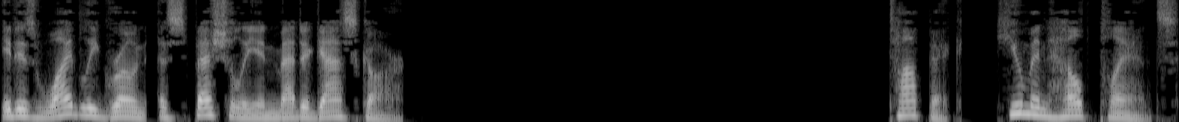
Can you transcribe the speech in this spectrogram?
It is widely grown, especially in Madagascar. Human health plants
